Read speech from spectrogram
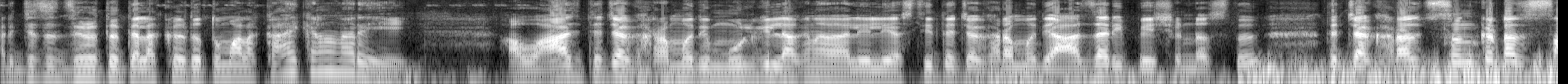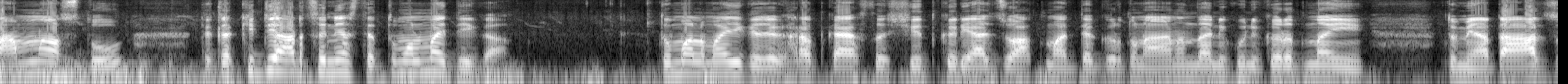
अरे ज्याचं जळतं त्याला कळतं. तुम्हाला काय करणार आहे? अहो आज त्याच्या घरामध्ये मुलगी लागणार आलेली असते. त्याच्या घरामध्ये आजारी पेशंट असतं. त्याच्या घरात संकटाचा सामना असतो. त्याच्या किती अडचणी असतात तुम्हाला माहिती आहे का? तुम्हाला माहिती आहे का घरात काय असतं शेतकरी आज जो आत्महत्या करतो ना आनंदाने कोणी करत नाही. तुम्ही आता आज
